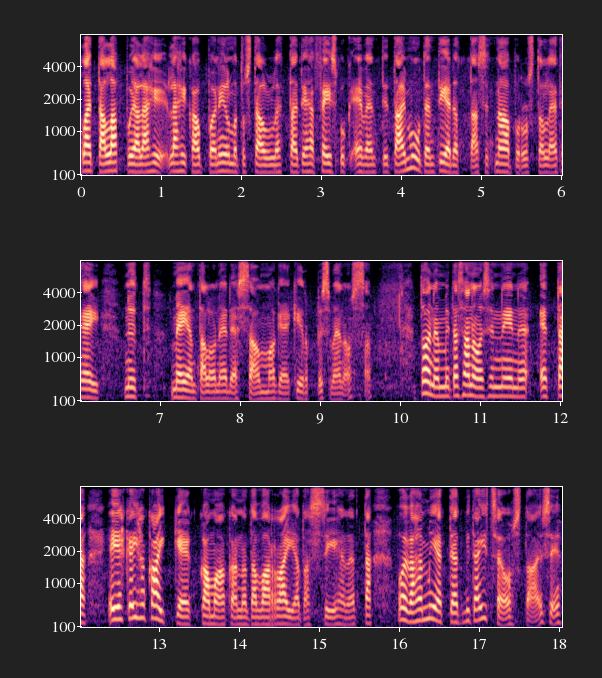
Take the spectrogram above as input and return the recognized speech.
laittaa lappuja lähi, lähikauppojen ilmoitustaululle tai tehdä Facebook-eventti tai muuten tiedottaa sitten naapurustolle, että hei, nyt meidän talon edessä on magea kirppis menossa. Toinen, mitä sanoisin, niin että ei ehkä ihan kaikkea kamaa kannata vaan rajata siihen, että voi vähän miettiä, että mitä itse ostaisi.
